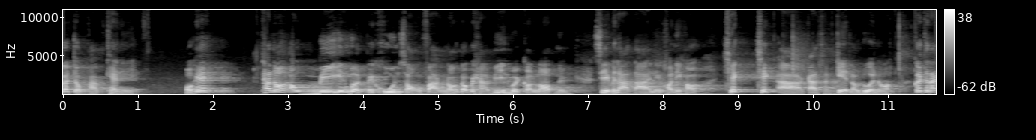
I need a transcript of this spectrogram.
ก็จบครับแค่นี้ โอเค ถ้าน้องเอา b inverse ไปคูณ 2 ฝั่งน้องต้องไปหา b inverse ก่อนรอบหนึ่งเสียเวลาตายเลยข้อนี้เขาเช็คเช็คอ่าการสังเกตเราด้วยเนาะก็จะได้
